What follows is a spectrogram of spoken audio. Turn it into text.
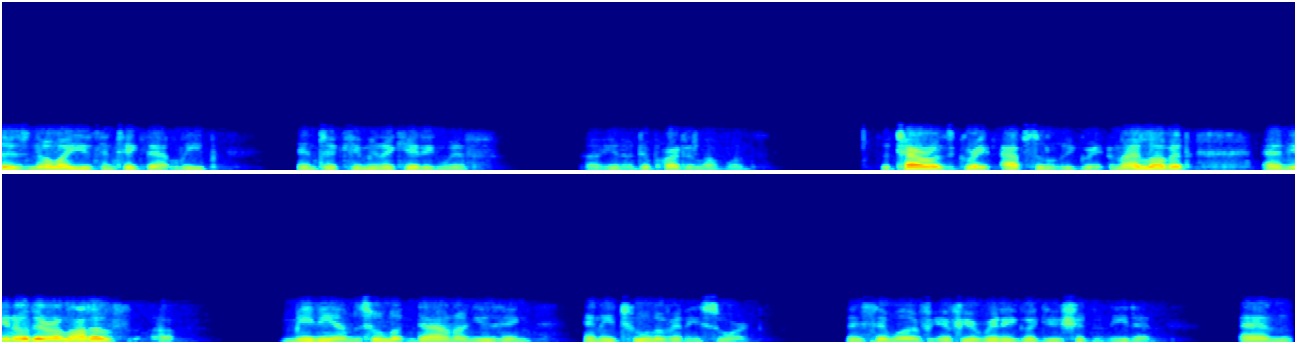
there's no way you can take that leap into communicating with, uh, you know, departed loved ones. So tarot is great, absolutely great, and I love it. And you know, there are a lot of uh, mediums who look down on using any tool of any sort. They say, well, if if you're really good, you shouldn't need it. And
